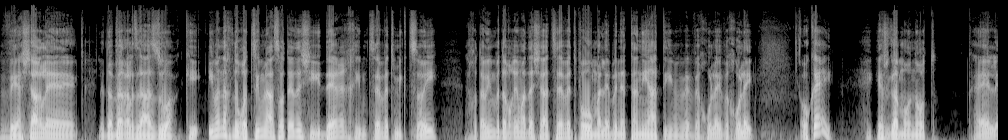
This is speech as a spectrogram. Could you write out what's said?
וישר ל- לדבר על זעזוע. כי אם אנחנו רוצים לעשות איזושהי דרך עם צוות מקצועי, אנחנו תמיד מדברים על זה שהצוות פה הוא מלא בנתניאתים ו- וכולי וכולי. אוקיי, יש גם עונות כאלה.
